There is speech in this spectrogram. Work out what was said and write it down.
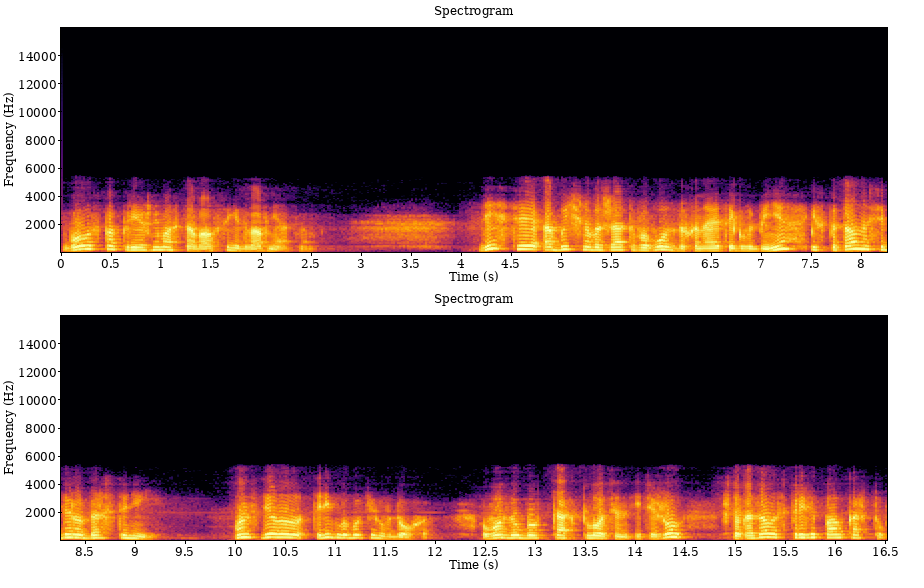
голос по-прежнему оставался едва внятным. Действие обычного сжатого воздуха на этой глубине испытал на себе Робер Стении. Он сделал три глубоких вдоха. Воздух был так плотен и тяжел, что, казалось, прилипал к рту.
